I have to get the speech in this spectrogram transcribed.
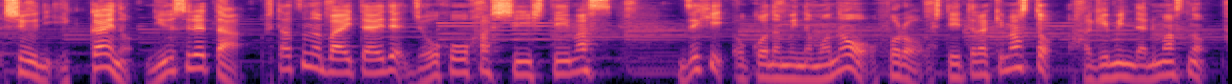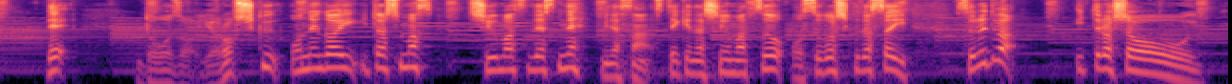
週に1回のニュースレター、2つの媒体で情報を発信しています。ぜひお好みのものをフォローしていただきますと励みになりますので、どうぞよろしくお願いいたします。週末ですね。皆さん素敵な週末をお過ごしください。それでは、いってらっしゃい。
